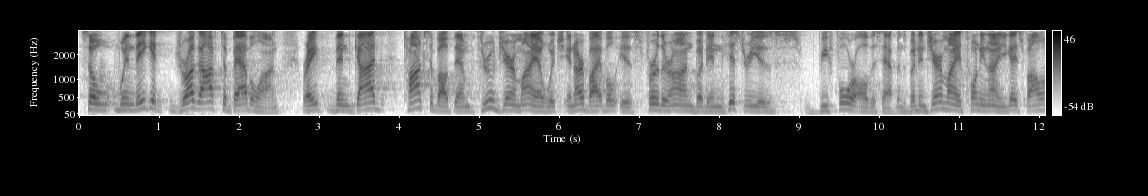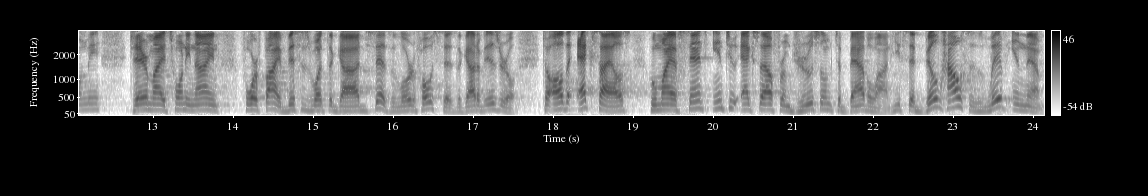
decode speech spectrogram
So when they get drug off to Babylon, right, then God talks about them through Jeremiah, which in our Bible is further on, but in history is before all this happens. But in Jeremiah 29, you guys following me? Jeremiah 29, 4 5. This is what the God says, the Lord of hosts says, the God of Israel. To all the exiles whom I have sent into exile from Jerusalem to Babylon. He said, Build houses, live in them,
